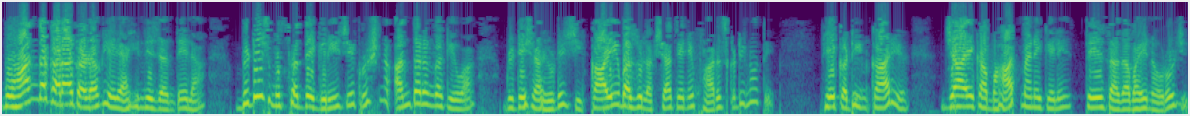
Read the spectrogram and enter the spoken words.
मोहांधकारात अडकलेल्या हिंदी जनतेला ब्रिटिश मुत्सद्देगिरीचे कृष्ण अंतरंग किंवा ब्रिटिश राजवटीची काळी बाजू लक्षात येणे फारच कठीण होते. हे कठीण कार्य ज्या एका महात्म्याने केले तेच दादाबाई नवरोजी.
